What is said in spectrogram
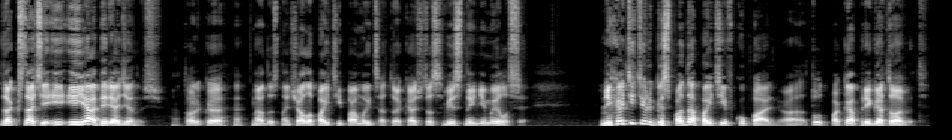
Да, кстати, и, и я переоденусь. Только надо сначала пойти помыться, а то я, кажется, с весны не мылся. Не хотите ли, господа, пойти в купальню, а тут пока приготовят?»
